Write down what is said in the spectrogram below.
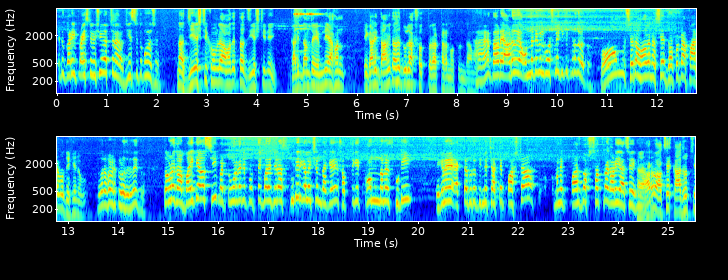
একটু গাড়ির প্রাইসটা বেশি যাচ্ছে না? জিএসটি তো কমেছে। না জিএসটি কমলে আমাদের তো জিএসটি নেই। গাড়ির দাম তো এমনি এখন এই গাড়ির দামই তো আছে দু লাখ সত্তর হাজার টাকা নতুন দাম। হ্যাঁ তাহলে আরও অন্য টেবিল বসলে কিছু করে দেবে তো? কম সেরকম হবে না সে যতটা পারব দেখে নেব। ভাবে করে দেবে তাই তো? তো আমরা বাইকে আসছি বাট তোমার কাছে প্রত্যেকবারে যেটা স্কুটির কালেকশন থাকে সব থেকে কম দামের স্কুটি এখানে একটা দুটো তিনটে চারটে পাঁচটা মানে পাঁচ দশ সাতটা গাড়ি আছে এখানে। হ্যাঁ আরও আছে কাজ হচ্ছে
